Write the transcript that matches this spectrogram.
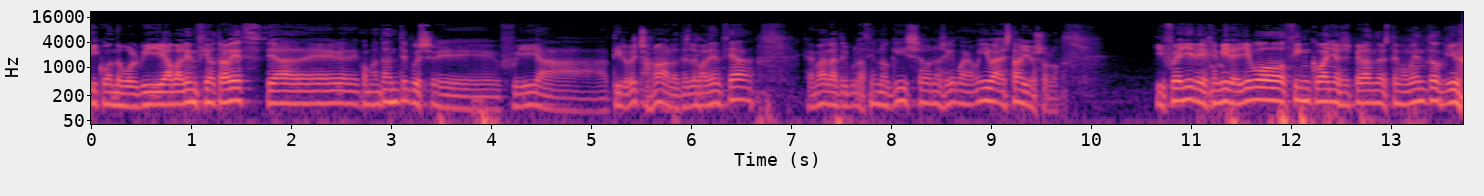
y cuando volví a Valencia otra vez, ya de, de comandante, pues eh, fui a tiro hecho, ¿no? Al Hotel de Valencia, que además la tripulación no quiso, no sé qué, bueno, iba, estaba yo solo. Y fui allí y le dije, mire, llevo cinco años esperando este momento, quiero,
